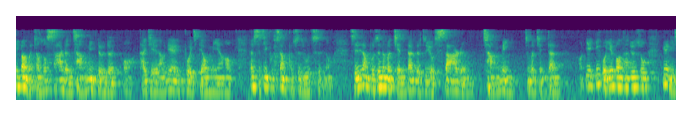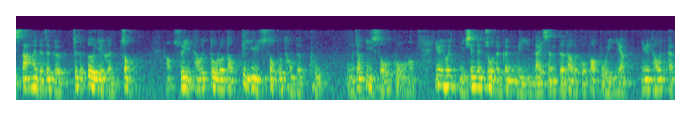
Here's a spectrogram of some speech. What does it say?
一般我们讲说杀人偿命，对不对？哦，台劫狼恋不会掉命哈，但实际上不是如此哦，实际上不是那么简单的，只有杀人偿命这么简单。因因果业报，它就是说，因为你杀害的这个这个恶业很重。好，所以他会堕落到地狱受不同的苦，我们叫异熟果哦。因为会你现在做的跟你来生得到的果报不一样，因为他会感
